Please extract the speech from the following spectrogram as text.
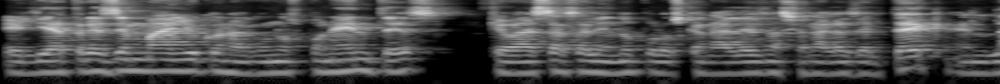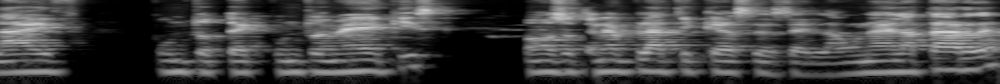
el día 3 de mayo con algunos ponentes que va a estar saliendo por los canales nacionales del TEC en live.tech.mx. Vamos a tener pláticas desde la una de la tarde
